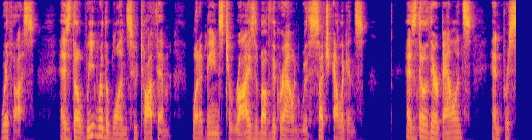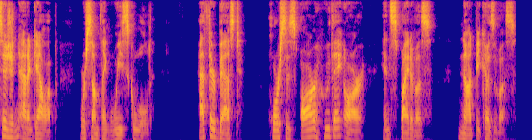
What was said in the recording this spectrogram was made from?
with us, as though we were the ones who taught them what it means to rise above the ground with such elegance, as though their balance and precision at a gallop were something we schooled. At their best, horses are who they are in spite of us, not because of us.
